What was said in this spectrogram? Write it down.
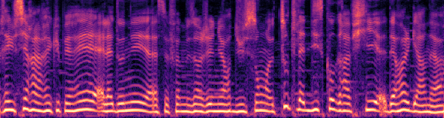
réussir à la récupérer, elle a donné à ce fameux ingénieur du son toute la discographie d'Errol Garner.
